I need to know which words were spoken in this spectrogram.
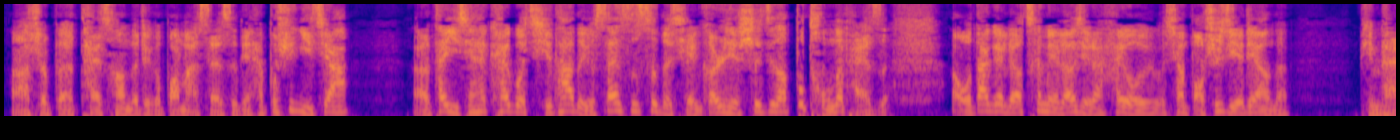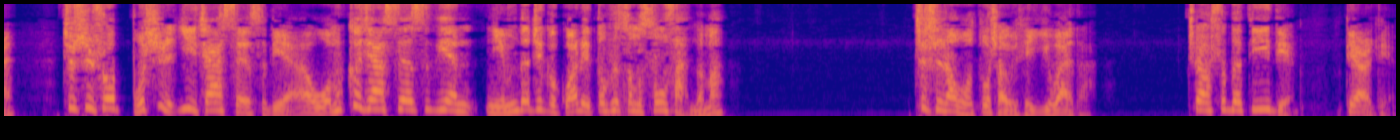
啊，是不太仓的这个宝马 4S 店还不是一家，呃，他以前还开过其他的有三四次的前科，而且涉及到不同的牌子，啊，我大概了侧面了解了，还有像保时捷这样的品牌，就是说不是一家 4S 店啊，我们各家 4S 店你们的这个管理都是这么松散的吗？这是让我多少有些意外的，这要说的第一点，第二点，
